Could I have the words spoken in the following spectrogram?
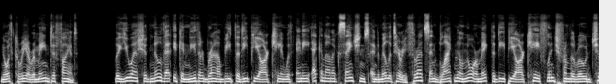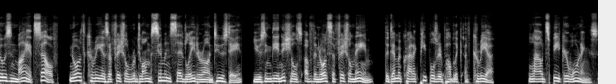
North Korea remained defiant, the U.S. should know that it can neither browbeat the DPRK with any economic sanctions and military threats and blackmail nor make the DPRK flinch from the road chosen by itself, North Korea's official Rodong Sinmun said later on Tuesday, using the initials of the North's official name, the Democratic People's Republic of Korea. Loudspeaker warnings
